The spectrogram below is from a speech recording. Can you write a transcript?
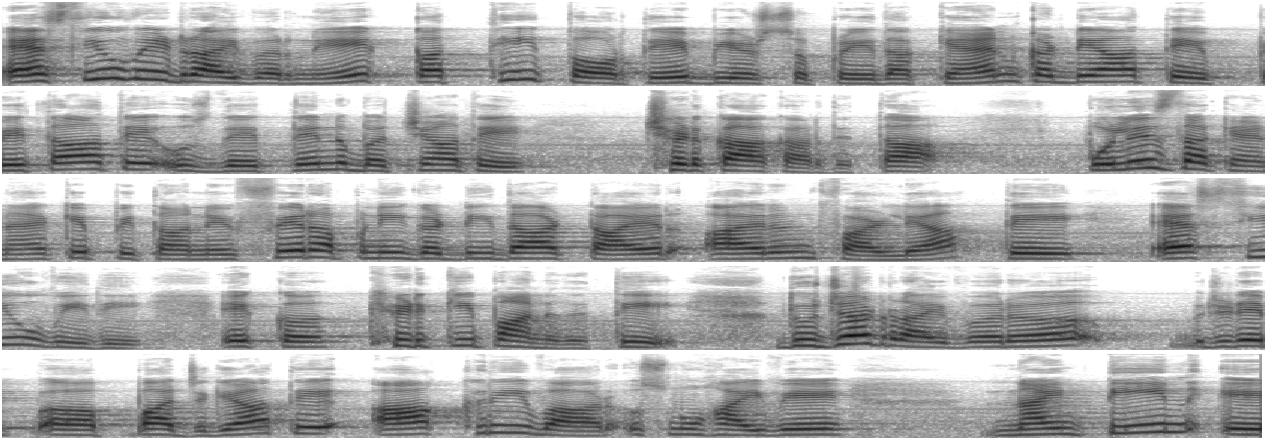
ਐਸਯੂਵੀ ਡਰਾਈਵਰ ਨੇ ਕਥਿਤ ਤੌਰ ਤੇ ਬੀਅਰ ਸਪਰੇ ਦਾ ਕੈਨ ਕੱਢਿਆ ਤੇ ਪਿਤਾ ਤੇ ਉਸ ਦੇ ਤਿੰਨ ਬੱਚਿਆਂ ਤੇ ਛਿੜਕਾ ਕਰ ਦਿੱਤਾ। ਪੁਲਿਸ ਦਾ ਕਹਿਣਾ ਹੈ ਕਿ ਪਿਤਾ ਨੇ ਫਿਰ ਆਪਣੀ ਗੱਡੀ ਦਾ ਟਾਇਰ ਆਇਰਨ ਫੜ ਲਿਆ ਤੇ ਐਸਯੂਵੀ ਦੀ ਇੱਕ ਖਿੜਕੀ ਭੰਨ ਦਿੱਤੀ। ਦੂਜਾ ਡਰਾਈਵਰ ਜਿਹੜੇ ਭੱਜ ਗਿਆ ਤੇ ਆਖਰੀ ਵਾਰ ਉਸ ਨੂੰ ਹਾਈਵੇ 19A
